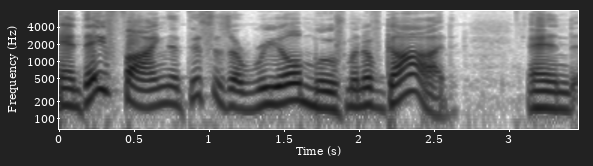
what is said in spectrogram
And they find that this is a real movement of God. And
